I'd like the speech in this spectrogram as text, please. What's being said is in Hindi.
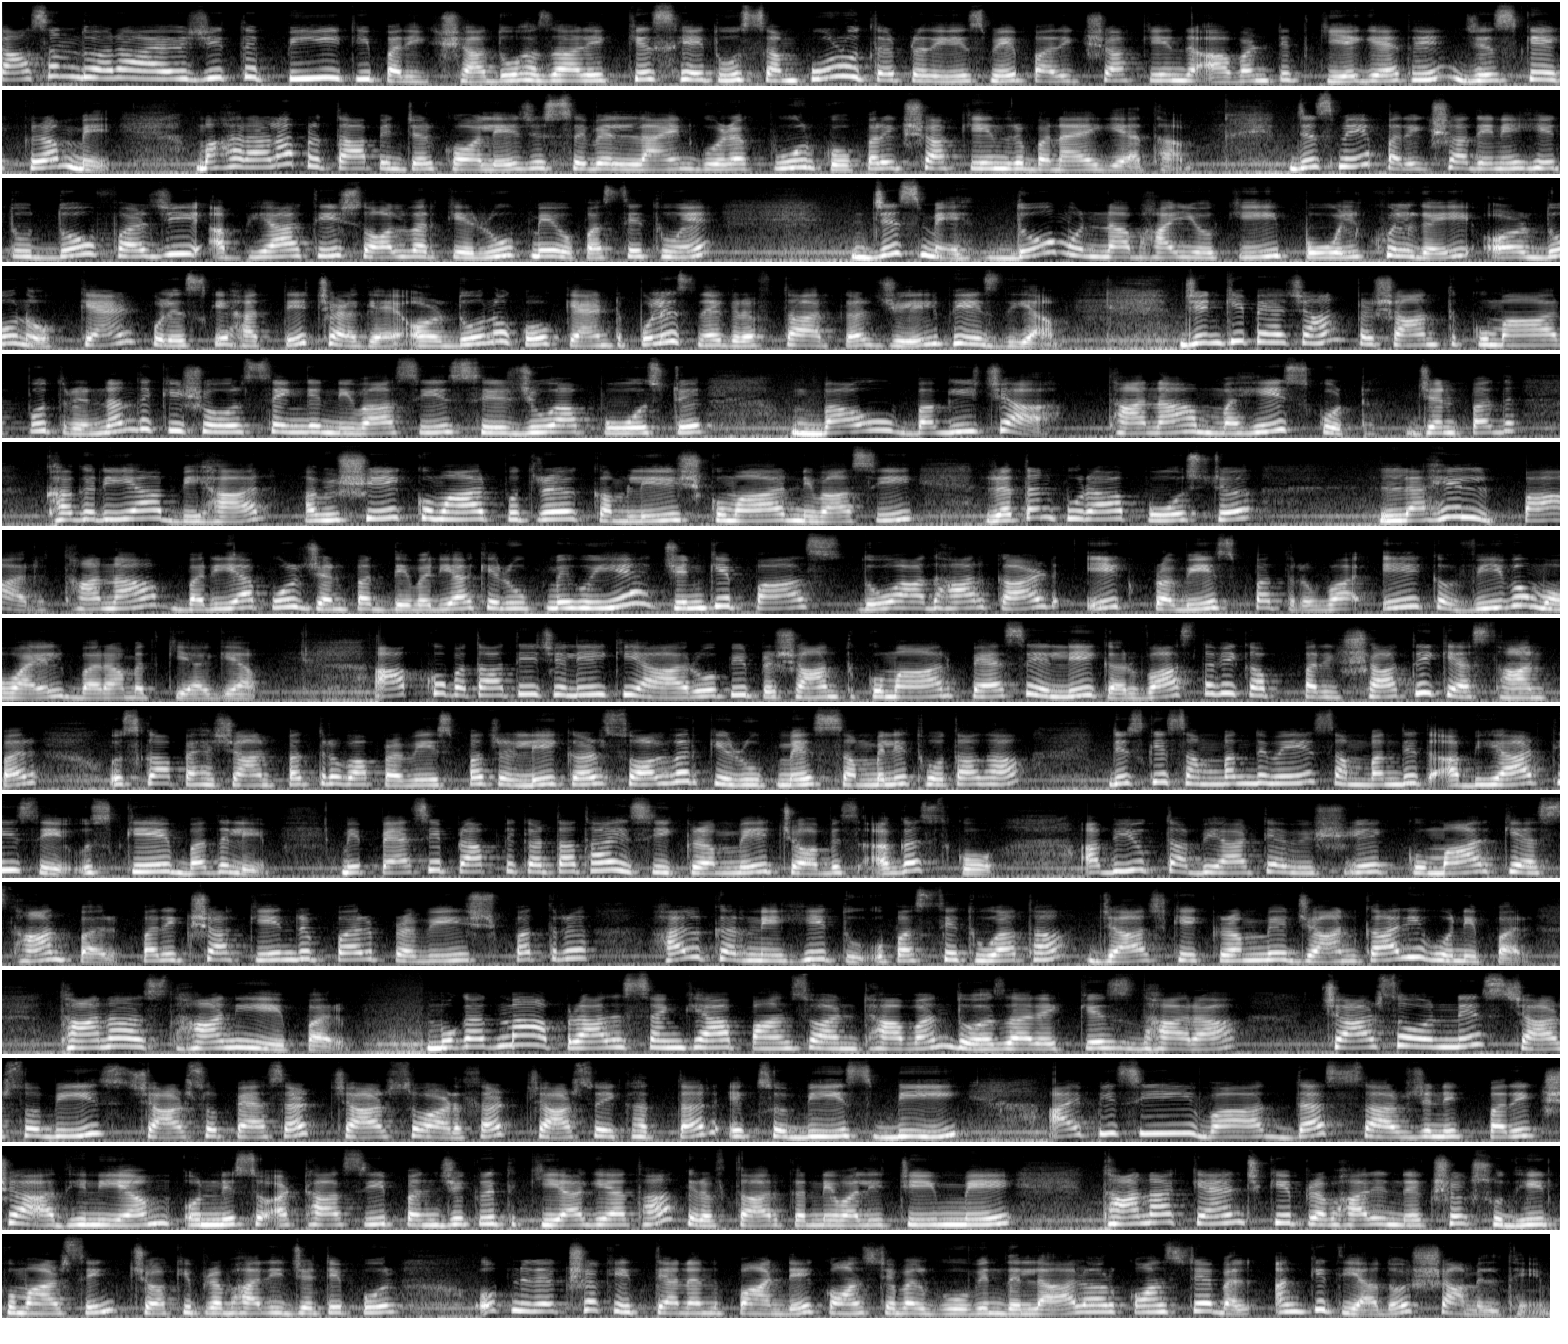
प्रशासन द्वारा आयोजित पीईटी परीक्षा 2021 हेतु संपूर्ण उत्तर प्रदेश में परीक्षा केंद्र आवंटित किए गए थे, जिसके क्रम में Maharana Pratap inter college civil line Gorakhpur को परीक्षा केंद्र बनाया गया था, जिसमें परीक्षा देने हेतु दो फर्जी अभ्यर्थी सॉल्वर के रूप में उपस्थित हुए। जिसमें दो मुन्ना भाइयों की पोल खुल गई और दोनों कैंट पुलिस के हत्थे चढ़ गए और दोनों को कैंट पुलिस ने गिरफ़्तार कर जेल भेज दिया। जिनकी पहचान प्रशांत कुमार, पुत्र नंद किशोर सिंह, निवासी सिरजुआ पोस्ट, बाऊ बगीचा थाना महेशकुट, जनपद खगरिया बिहार, अभिषेक कुमार, पुत्र कमलेश कुमार, निवासी रतनपुरा पोस्ट लहिल पार थाना बरियापुर जनपद देवरिया के रूप में हुई है, जिनके पास दो आधार कार्ड, एक प्रवेश पत्र व एक वीवो मोबाइल बरामद किया गया। आपको बताते चले कि आरोपी प्रशांत कुमार पैसे लेकर वास्तविक परीक्षार्थी के स्थान पर उसका पहचान पत्र व प्रवेश पत्र लेकर सॉल्वर के रूप में सम्मिलित होता था, जिसके संबंध में संबंधित अभ्यर्थी से उसके बदले में पैसे प्राप्त करता था। इसी क्रम में 24 अगस्त को अभियुक्त अभ्यर्थी अभिषेक कुमार के स्थान पर परीक्षा केंद्र पर प्रवेश पत्र हल करने हेतु उपस्थित हुआ था। जाँच के क्रम में जानकारी होने पर थाना स्थानीय पर। मुकदमा अपराध संख्या पाँच सौ अंठावन दो धारा चार सौ उन्नीस, चार सौ बीस, चार सौ पैंसठ, चार सौ अड़सठ, चार सौ इकहत्तर, एक सौ बीस बी। आईपीसी व 10 सार्वजनिक परीक्षा अधिनियम 1988 पंजीकृत किया गया था। गिरफ़्तार करने वाली टीम में थाना कैंट के प्रभारी निरीक्षक सुधीर कुमार सिंह, चौकी प्रभारी जटेपुर, उप निरीक्षक नित्यानंद पांडे, कांस्टेबल गोविंद लाल और कांस्टेबल अंकित यादव शामिल थे।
